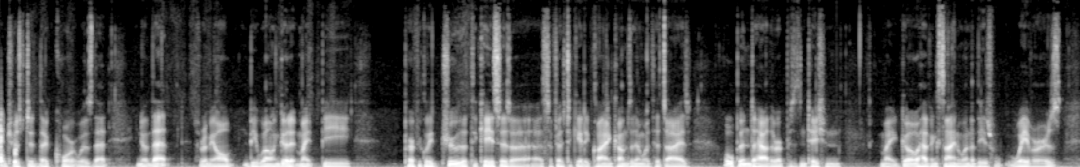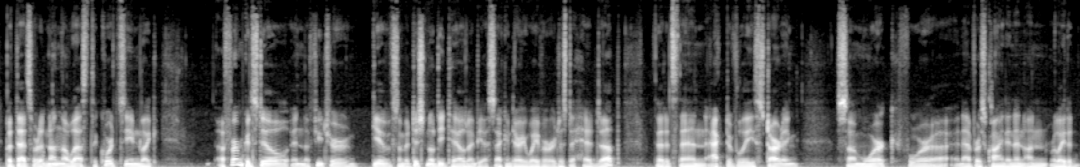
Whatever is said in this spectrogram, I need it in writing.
interested the court was that you know that sort of may all be well and good. It might be perfectly true that the case is a, a sophisticated client comes in with its eyes open to how the representation might go, having signed one of these waivers. But that sort of nonetheless, the court seemed like a firm could still in the future give some additional details, maybe a secondary waiver or just a heads up that it's then actively starting some work for uh, an adverse client in an unrelated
